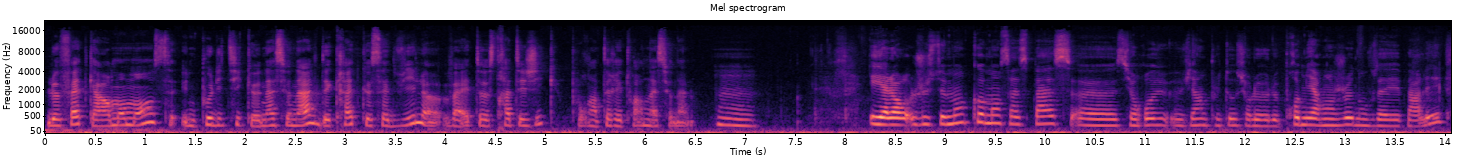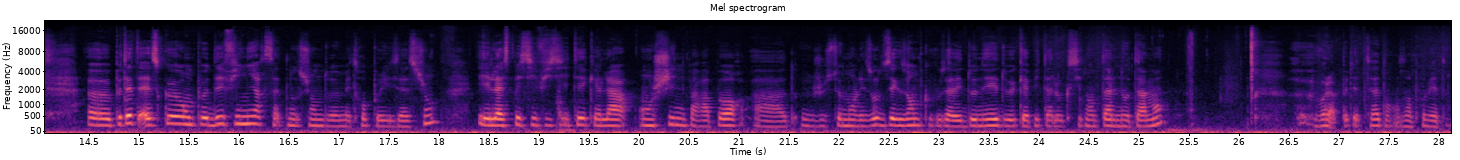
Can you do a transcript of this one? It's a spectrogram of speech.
le fait qu'à un moment, une politique nationale décrète que cette ville va être stratégique pour un territoire national. Mm. Et alors justement, comment ça se passe euh, si on revient plutôt sur le, premier enjeu dont vous avez parlé euh, Peut-être est-ce qu'on peut définir cette notion de métropolisation et la spécificité qu'elle a en Chine par rapport à justement les autres exemples que vous avez donnés de capitale occidentale notamment? Euh, Voilà, peut-être ça dans un premier temps.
